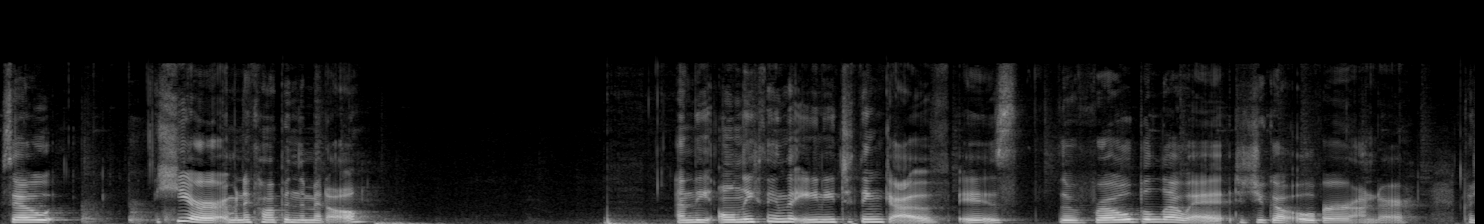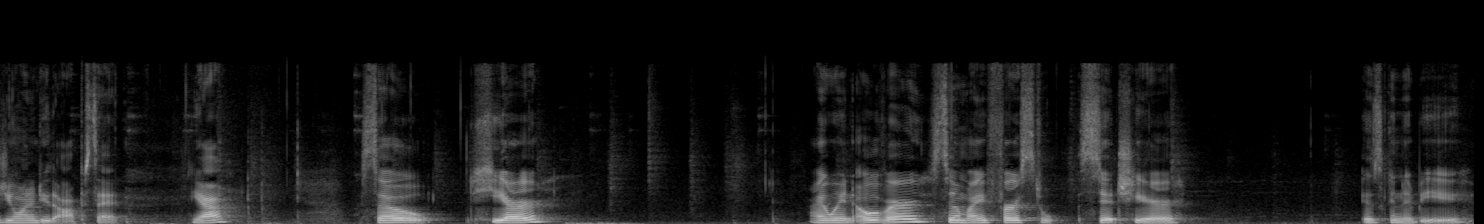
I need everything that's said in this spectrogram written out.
So here I'm going to come up in the middle. And the only thing that you need to think of is the row below it. Did you go over or under? Because you want to do the opposite. Yeah? So here, I went over. So my first stitch here is going to be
